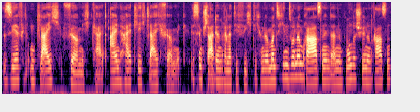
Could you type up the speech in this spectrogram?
sehr viel um Gleichförmigkeit, einheitlich gleichförmig. Ist im Stadion relativ wichtig. Und wenn man sich in so einem Rasen, in einem wunderschönen Rasen,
